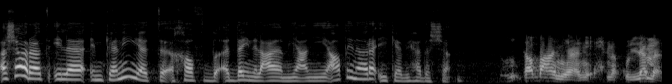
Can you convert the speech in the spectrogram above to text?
أشارت إلى إمكانية خفض الدين العام، يعني أعطينا رأيك بهذا الشأن. طبعا يعني إحنا كلما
